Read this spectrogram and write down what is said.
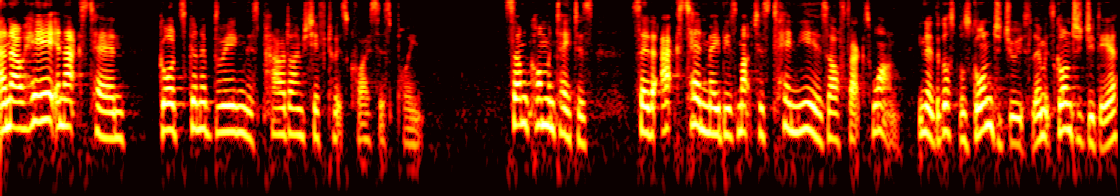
And now, here in Acts 10, God's going to bring this paradigm shift to its crisis point. Some commentators say that Acts 10 may be as much as 10 years after Acts 1. You know, the gospel's gone to Jerusalem, it's gone to Judea,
